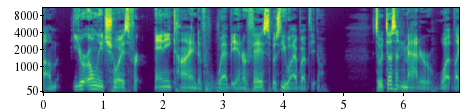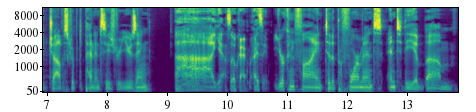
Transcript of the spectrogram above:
um, your only choice for any kind of web interface was UI WebView. So it doesn't matter what like JavaScript dependencies you're using. Ah, yes. Okay, I see. You're confined to the performance and to the um,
